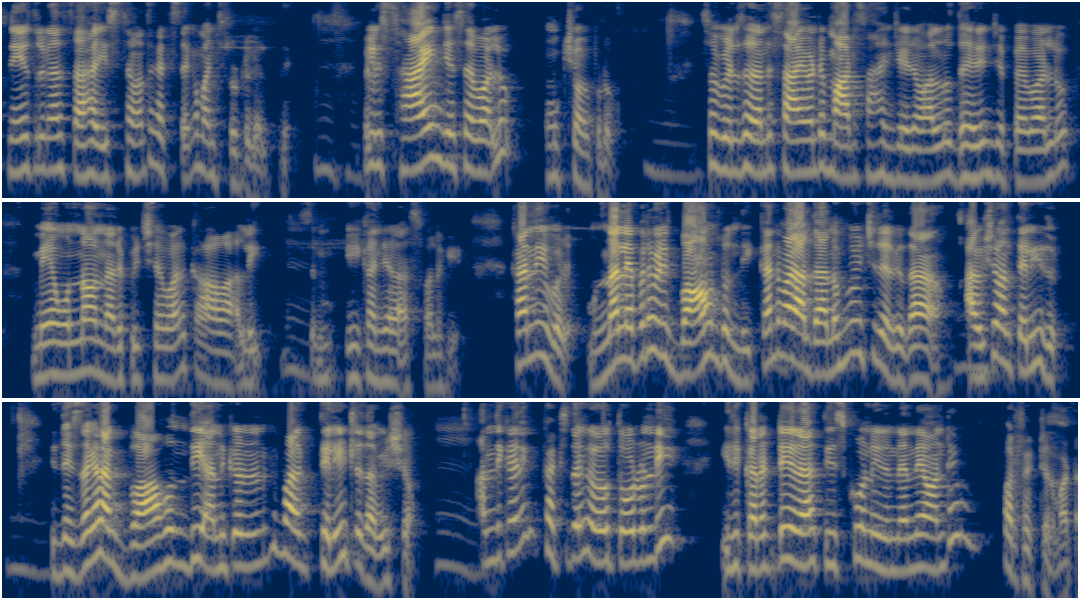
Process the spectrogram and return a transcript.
స్నేహితులు కానీ సహాయ ఇస్తే మాత్రం ఖచ్చితంగా మంచి రూట్కి వెళ్తుంది. వీళ్ళకి సాయం చేసేవాళ్ళు ముఖ్యం ఇప్పుడు. సో వీళ్ళతో అంటే సాయం అంటే మాట సహాయం చేయడం వాళ్ళు ధైర్యం చెప్పేవాళ్ళు మేము ఉన్నాం నడిపించే వాళ్ళు కావాలి. ఈ కన్యా రాశి వాళ్ళకి కానీ ఉన్నా లేకపోతే వీళ్ళకి బాగుంటుంది. కానీ వాళ్ళు అది అనుభవించలేరు కదా. ఆ విషయం వాళ్ళకి తెలియదు. ఇది నిజంగా నాకు బాగుంది అనుకోవడానికి వాళ్ళకి తెలియట్లేదు ఆ విషయం. అందుకని ఖచ్చితంగా తోడుండి ఇది కరెక్టే రా నిర్ణయం అంటే పర్ఫెక్ట్ అనమాట.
